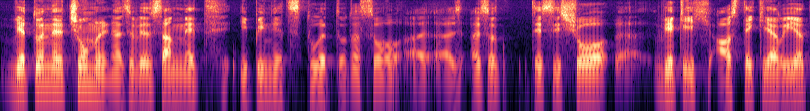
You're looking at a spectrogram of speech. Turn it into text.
wir tun nicht schummeln, also wir sagen nicht, ich bin jetzt dort oder so. Also das ist schon äh, wirklich ausdeklariert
